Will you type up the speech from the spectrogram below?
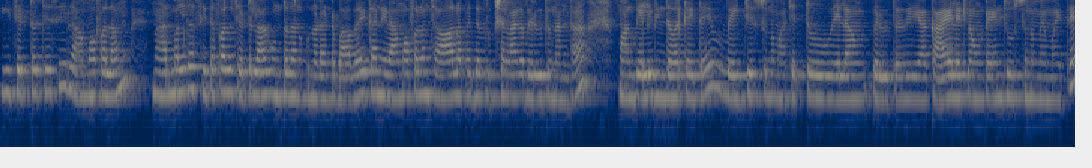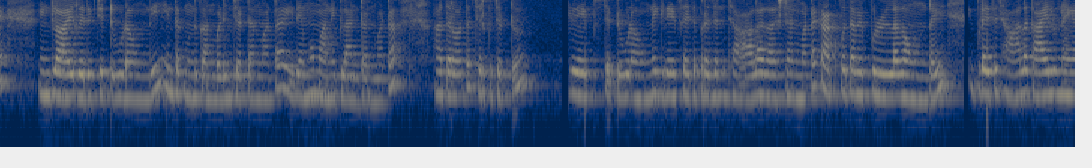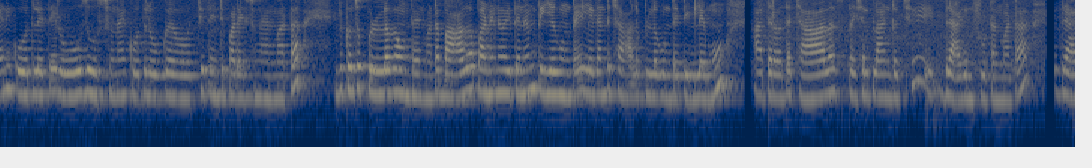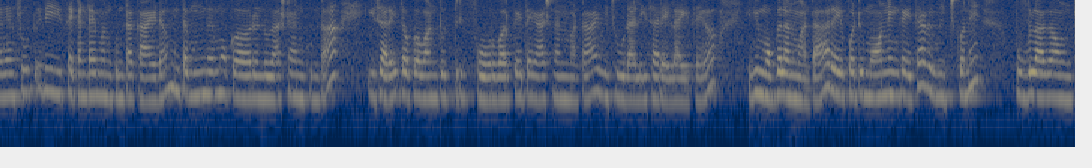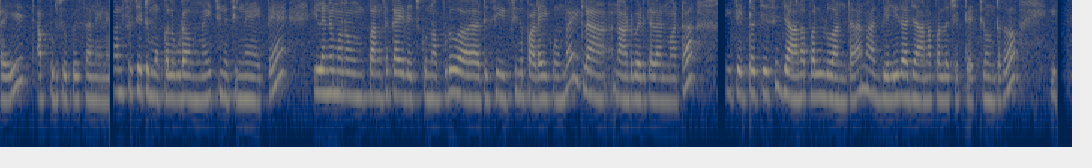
ఈ చెట్టు వచ్చేసి రామఫలం. నార్మల్గా సీతాఫల చెట్టు లాగా ఉంటుంది అనుకున్నాడంట బాబాయ్ కానీ రామఫలం చాలా పెద్ద వృక్షంలాగా పెరుగుతుందంట. మాకు తెలియదు ఇంతవరకు అయితే వెయిట్ చేస్తున్నాం ఆ చెట్టు ఎలా పెరుగుతుంది ఆ కాయలు ఎట్లా ఉంటాయని చూస్తున్నాం మేమైతే. ఇంట్లో ఆయుర్వేదిక్ చెట్టు కూడా ఉంది. ఇంతకుముందు కనబడిన చెట్టు అనమాట ఇదేమో మనీ ప్లాంట్ అనమాట ఆ తర్వాత చెరుకు చెట్టు గ్రేప్స్ చెట్టు కూడా ఉంది గ్రేప్స్ అయితే ప్రజెంట్ చాలా కాసినాయి అనమాట కాకపోతే అవి పుల్లగా ఉంటాయి. ఇప్పుడైతే చాలా కాయలు ఉన్నాయి కానీ కోతులు అయితే రోజు వస్తున్నాయి. కోతులు వచ్చి తెంచి పడేస్తున్నాయి అనమాట ఇవి కొంచెం పుల్లగా ఉంటాయి అనమాట బాగా పండినవి అయితేనేమో తీయగా ఉంటాయి. లేదంటే చాలా పుల్లగా ఉంటాయి తినలేము. ఆ తర్వాత చాలా స్పెషల్ ప్లాంట్ వచ్చి డ్రాగన్ ఫ్రూట్ అనమాట డ్రాగన్ ఫ్రూట్ ఇది సెకండ్ టైం అనుకుంటా కాయడం. ఇంతకుముందు ఏమో ఒక రెండు కాసినాయి అనుకుంటా. ఈసారి అయితే ఒక వన్ టూ త్రీ ఫోర్ వరకు అయితే కాసిన అనమాట ఇవి చూడాలి ఈసారి ఎలా అవుతాయో ఇవి మొగ్గలు అనమాట రేపటి మార్నింగ్ అయితే అవి విచ్చుకొని పువ్వులాగా ఉంటాయి. అప్పుడు చూపిస్తాను నేను. పనస చెట్టు మొక్కలు కూడా ఉన్నాయి. చిన్న చిన్నవి అయితే. ఇలానే మనం పనసకాయ తెచ్చుకున్నప్పుడు వాటి సీడ్స్ని పడేయకుండా ఇట్లా నాటు పెడతాడనమాట ఈ చెట్టు వచ్చేసి జానపళ్ళు అంట. నాకు తెలియదు ఆ జానపళ్ళ చెట్టు ఎట్లా ఉంటుందో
